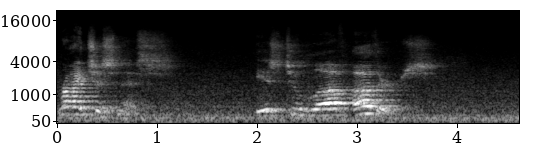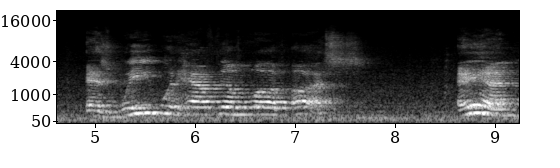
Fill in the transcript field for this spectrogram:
righteousness is to love others as we would have them love us. And,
